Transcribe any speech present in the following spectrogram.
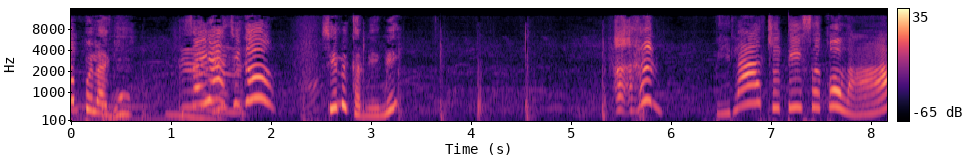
Siapa lagi? Saya, cikgu. Silakan, Mimi. Ahem. Bila cuti sekolah,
